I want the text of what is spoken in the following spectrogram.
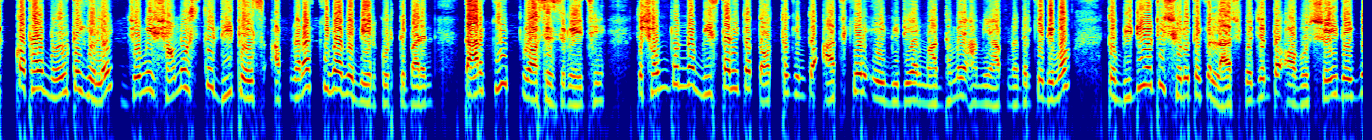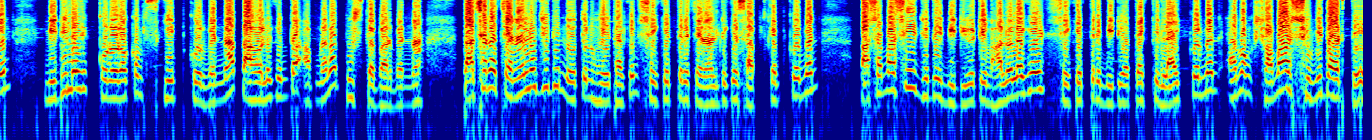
এক কথায় বলতে গেলে জমির সমস্ত ডিটেলস আপনারা কীভাবে বের করতে পারেন, তার কি প্রসেস রয়েছে? তো সম্পূর্ণ বিস্তারিত তথ্য কিন্তু আজকের এই ভিডিওর মাধ্যমে আমি আপনাদেরকে দেব। তো ভিডিওটি শুরু থেকে লাস্ট পর্যন্ত অবশ্যই দেখবেন। মিডিলে কোনো রকম স্কিপ করবেন না, তাহলে কিন্তু আপনারা বুঝতে পারবেন না। তাছাড়া চ্যানেলে যদি নতুন হয়ে থাকেন, সেক্ষেত্রে চ্যানেলটিকে সাবস্ক্রাইব করবেন। পাশাপাশি যদি ভিডিওটি ভালো লাগে, সেক্ষেত্রে ভিডিওতে একটি লাইক করবেন এবং সবার সুবিধার্থে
